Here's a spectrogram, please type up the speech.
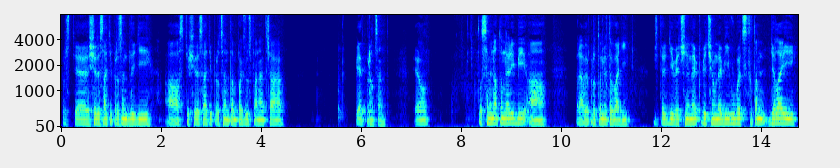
prostě 60% lidí a z těch 60% tam pak zůstane třeba 5%. Jo? To se mi na tom nelíbí a právě proto mi to vadí. Že ty lidi většinou neví vůbec, co tam dělají,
